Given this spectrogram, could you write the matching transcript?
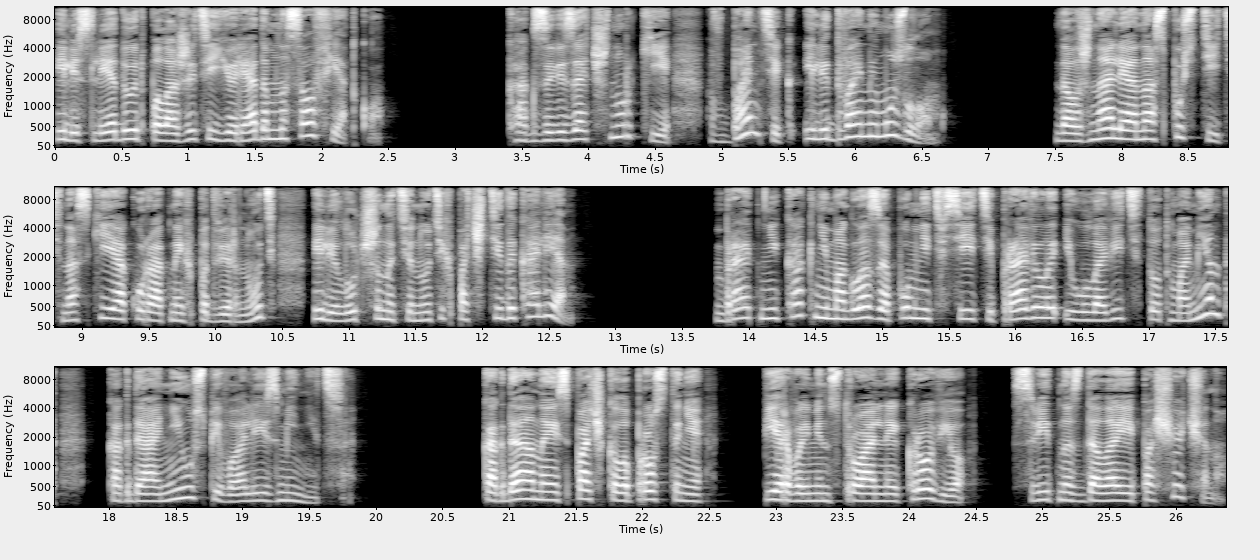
или следует положить ее рядом на салфетку? Как завязать шнурки, в бантик или двойным узлом? Должна ли она спустить носки и аккуратно их подвернуть, или лучше натянуть их почти до колен? Брайт никак не могла запомнить все эти правила и уловить тот момент, когда они успевали измениться. Когда она испачкала простыни первой менструальной кровью, Свитнес дала ей пощечину,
